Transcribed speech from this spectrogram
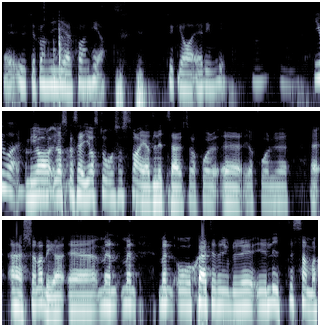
eh, utifrån ny erfarenhet tycker jag är rimligt. Mm. Joar? Men jag, jag ska säga, jag stod och så svajade lite så här, så jag får, eh, jag får eh, Eh, erkänna det. Eh, men, men, men, och skälet till att jag gjorde det är lite samma,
